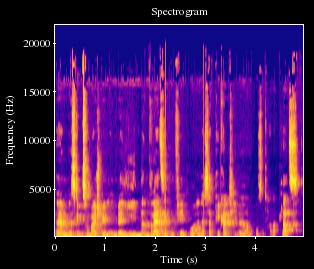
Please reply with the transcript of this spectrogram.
Ähm, es gibt zum Beispiel in Berlin am 13. Februar in der SAP-Kantine am Rosenthaler Platz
